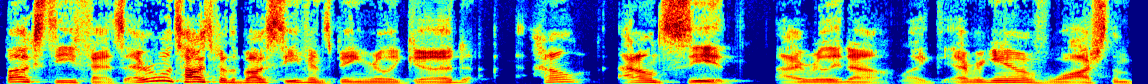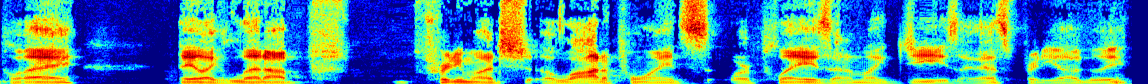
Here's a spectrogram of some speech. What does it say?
Bucks defense. Everyone talks about the Bucks defense being really good. I don't I don't see it. I really don't. Like every game I've watched them play, they like let up pretty much a lot of points or plays that I'm like, geez, like that's pretty ugly.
